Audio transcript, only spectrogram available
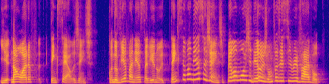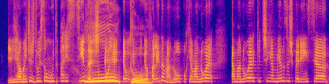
E na hora, tem que ser ela, gente. Quando eu vi a Vanessa ali, no, tem que ser a Vanessa, gente. Pelo amor de Deus, vamos fazer esse revival. E realmente as duas são muito parecidas. Muito. É, eu, eu, eu, falei da Manu porque a Manu é a Manu é a que tinha menos experiência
